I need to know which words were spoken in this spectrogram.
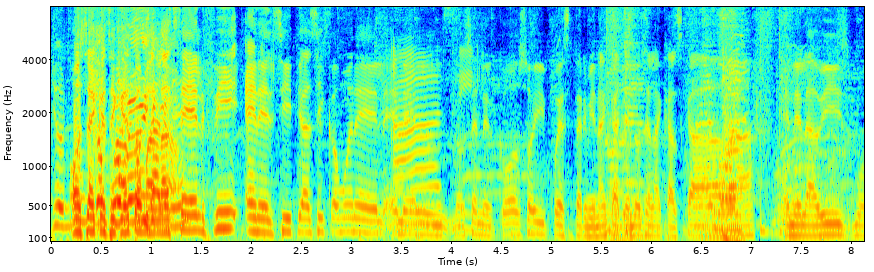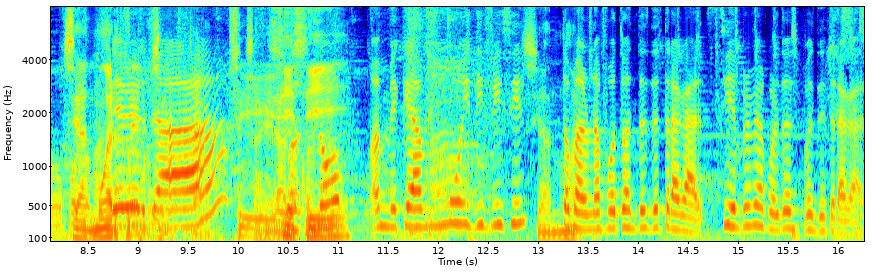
yo, O sea, que se quiere tomar la selfie en el sitio, así como en el, en Ah, el, no sí. sé, en el coso, y pues terminan cayéndose en la cascada, en el abismo. Se han muerto. ¿De verdad? Sí. Sí, sí. No, a mí me queda muy difícil tomar muerto. una foto antes de tragar. Siempre me acuerdo después de tragar.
